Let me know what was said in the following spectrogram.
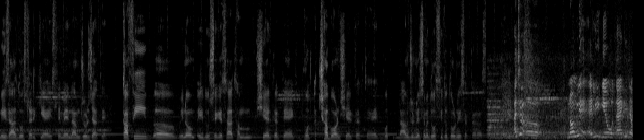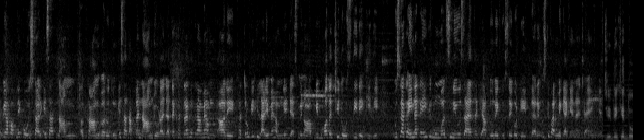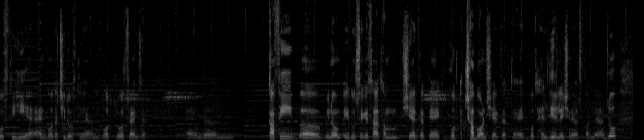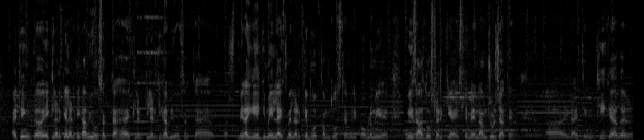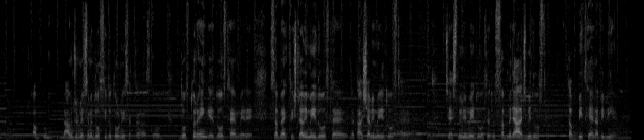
मेरी ज़्यादा दोस्त लड़कियाँ हैं इसलिए मेरे नाम जुड़ जाते हैं। काफ़ी यू नो एक दूसरे के साथ हम शेयर करते हैं एक बहुत अच्छा बॉन्ड शेयर करते हैं एक बहुत नाम जुड़ने से मैं दोस्ती तो तोड़ नहीं सकता ना। अच्छा नॉर्मली एली ये होता है कि जब भी आप अपने को स्टार के साथ नाम काम करो तो उनके साथ आपका नाम जोड़ा जाता है। खतरा खतरा में हम अरे खतरों के खिलाड़ी में हमने जैस्मिन और आपकी बहुत अच्छी दोस्ती देखी थी। उसका कहीं ना कहीं एक रूमर्स न्यूज़ आया था कि आप दोनों एक दूसरे को डेट कर रहे हैं उसके बारे में क्या कहना चाहेंगे? जी देखिए दोस्ती ही है एंड बहुत अच्छी दोस्ती है हम बहुत क्लोज फ्रेंड्स हैं। एंड काफ़ी यू नो एक दूसरे के साथ हम शेयर करते हैं, एक बहुत अच्छा बॉन्ड शेयर करते हैं, एक बहुत हेल्दी रिलेशन है उसका और मेरा जो आई थिंक एक लड़के लड़के का भी हो सकता है, एक लड़की लड़की का भी हो सकता है। बस मेरा ये है कि मेरी लाइफ में लड़के बहुत कम दोस्त हैं, मेरी प्रॉब्लम ये है। मेरी ज़्यादा दोस्त लड़कियाँ हैं, इसलिए मेरे नाम जुड़ जाते हैं। एंड आई थिंक ठीक है, अगर अब नाम जुड़ने से मैं दोस्ती तो तोड़ नहीं सकता ना तो दोस्त तो रहेंगे, दोस्त हैं मेरे। सब हैं, कृष्णा भी मेरी दोस्त है, नताशा भी मेरी दोस्त है। जैस्मी भी मेरी दोस्त है तो सब मेरे आज भी दोस्त हैं। तब भी थे एंड अभी भी हैं।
